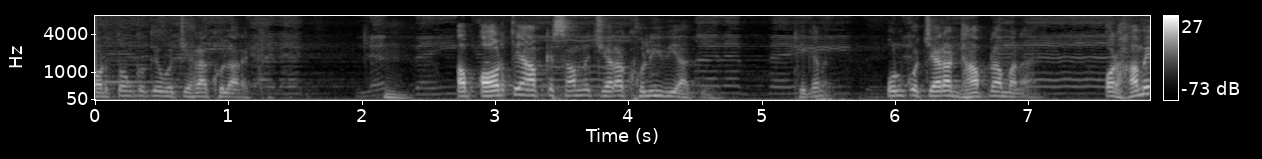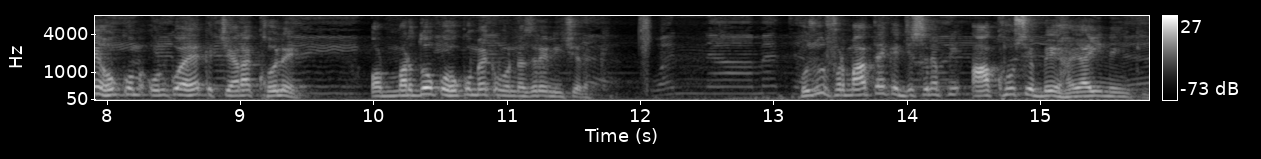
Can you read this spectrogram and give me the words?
औरतों को कि वो चेहरा खुला रखें। अब औरतें आपके सामने चेहरा खुली भी आती हैं ठीक है ना? उनको चेहरा ढांपना मना है। और हमें हुक्म उनको है कि चेहरा खोलें और मर्दों को हुक्म है कि वो नज़रें नीचे रखें। हुजूर फरमाते हैं कि जिसने अपनी आँखों से बेहयाई नहीं की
